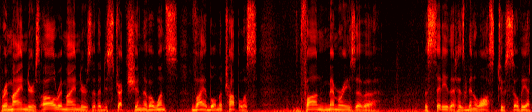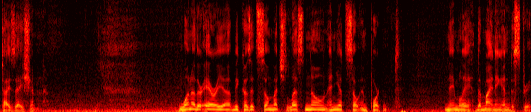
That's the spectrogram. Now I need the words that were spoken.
Reminders, all reminders of a destruction of a once viable metropolis, fond memories of uh, a, a city that has been lost to Sovietization. One other area, because it's so much less known and yet so important, namely the mining industry.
